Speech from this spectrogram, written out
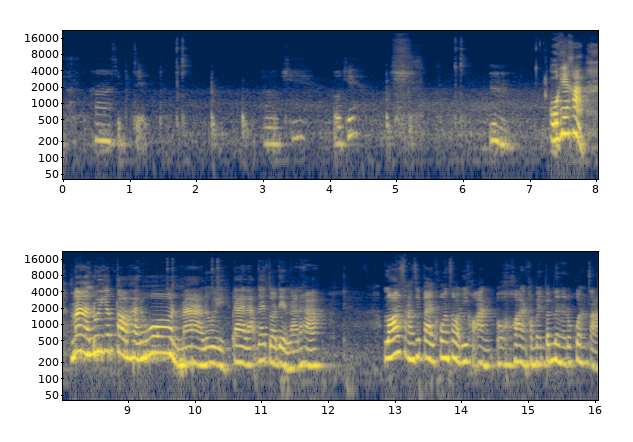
อะห้าสิบเจ็ดโอเค โอเค อืม โอเคค่ะ มาลุยกันต่อค่ะทุกคน มาลุยได้ละได้ตัวเด่นแล้วนะคะร้อยสามสิบแปดคนสวัสดีขออ่านโอ้ขออ่านคอมเมนต์แป๊บนึงนะทุกคนจ้า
